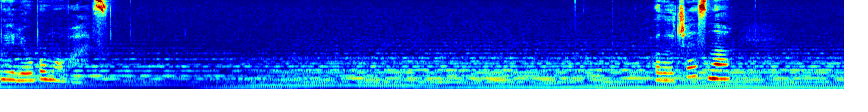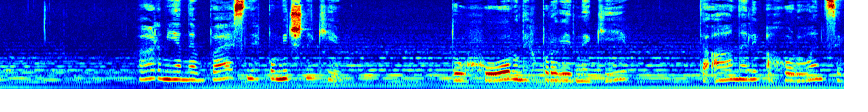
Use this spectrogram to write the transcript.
Ми любимо вас. Величезна армія небесних помічників, духовних провідників та ангелів-охоронців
